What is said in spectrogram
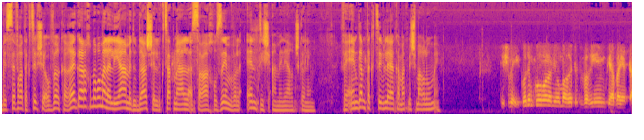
בספר התקציב שעובר כרגע, אנחנו מדברים על עלייה מדודה של קצת מעל 10 אחוזים, אבל אין 9 מיליארד שקלים. ואין גם תקציב להקמת משמר לאומי. תשמעי, קודם כל אני אומר את הדברים כהווייתם.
